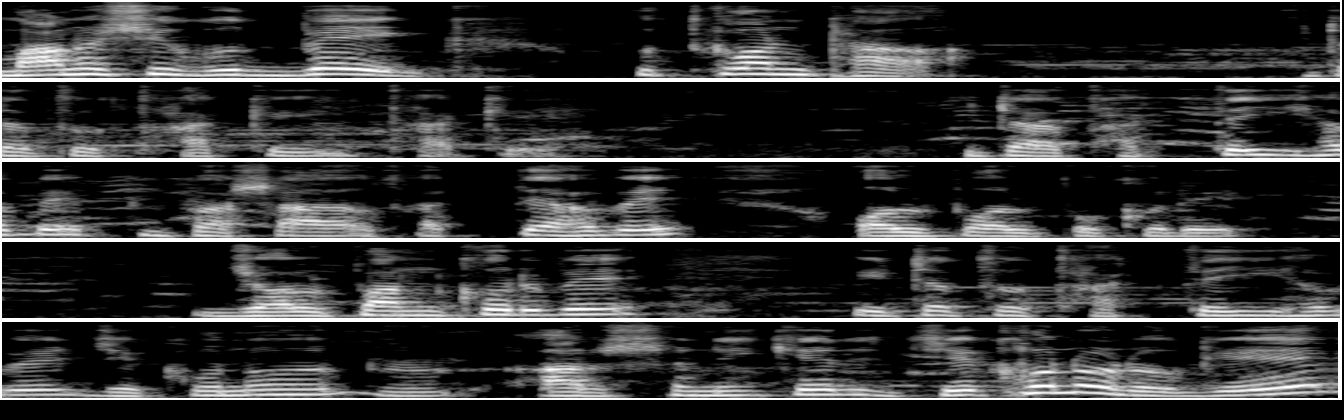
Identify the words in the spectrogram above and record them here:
মানসিক উদ্বেগ, উৎকণ্ঠা, এটা তো থাকেই থাকে। এটা থাকতেই হবে পিপাসা থাকতে হবে, অল্প অল্প করে জলপান করবে, এটা তো থাকতেই হবে। যে কোনো আর্সেনিকের যে কোনো রোগে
